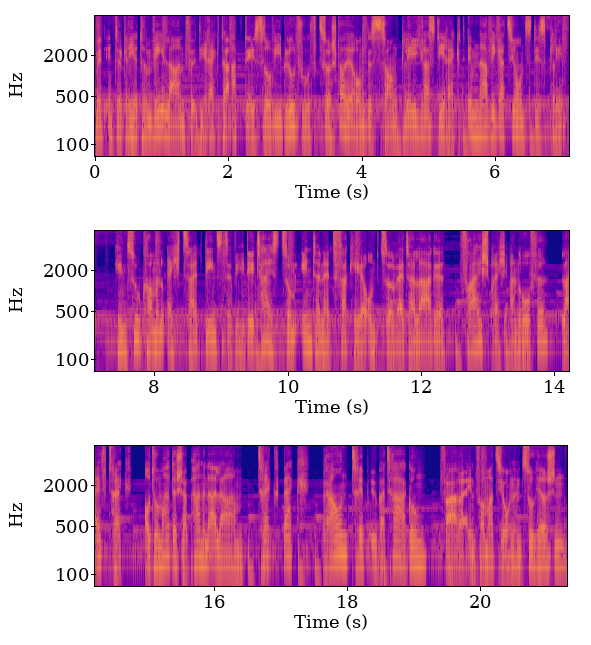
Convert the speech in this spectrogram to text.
Mit integriertem WLAN für direkte Updates sowie Bluetooth zur Steuerung des Songplayers direkt im Navigationsdisplay. Hinzu kommen Echtzeitdienste wie Details zum Internetverkehr und zur Wetterlage, Freisprechanrufe, Live-Track, automatischer Pannenalarm, Trackback, Roundtrip-Übertragung, Fahrerinformationen zu Hirschen,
